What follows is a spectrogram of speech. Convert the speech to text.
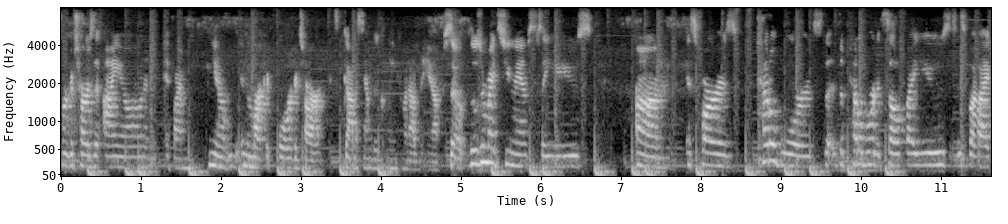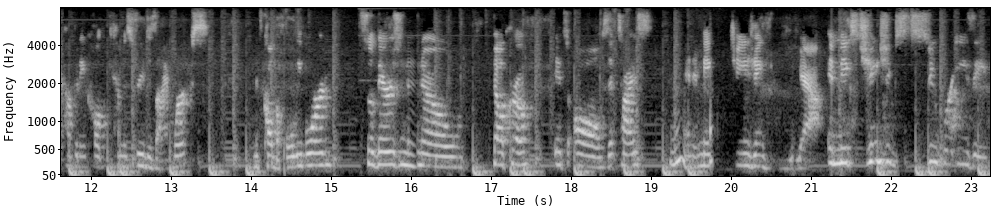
for guitars that I own and if I'm, you know, in the market for a guitar, it's got to sound good clean coming out of the amp. So those are my two amps that I use. Um, as far as pedal boards, the, the pedal board itself I use is by a company called Chemistry Design Werks. It's called the Holey Board. So there's no Velcro. It's all zip ties, mm. and it makes changing. Yeah, it makes changing super easy.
